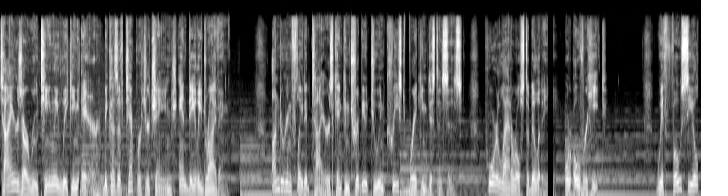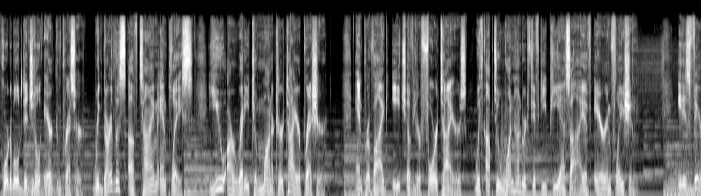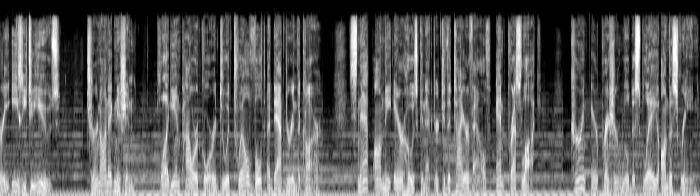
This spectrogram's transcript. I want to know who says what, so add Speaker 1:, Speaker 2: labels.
Speaker 1: Tires are routinely leaking air because of temperature change and daily driving. Underinflated tires can contribute to increased braking distances, poor lateral stability, or overheat. With Faux-Seal Portable Digital Air Compressor, regardless of time and place, you are ready to monitor tire pressure and provide each of your four tires with up to 150 psi of air inflation. It is very easy to use. Turn on ignition, plug in power cord to a 12 volt adapter in the car, snap on the air hose connector to the tire valve and press lock. Current air pressure will display on the screen.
